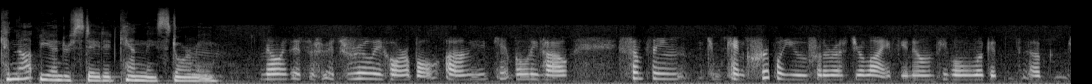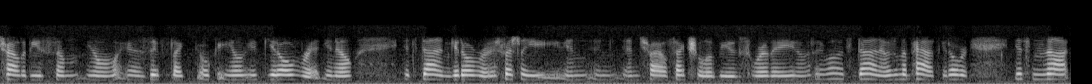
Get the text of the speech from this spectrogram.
cannot be understated, can they, Stormie? Mm. No, it's it's really horrible. Um, you can't believe how something can, can cripple you for the rest of your life. You know, and people look at uh, child abuse, some you know, as if like, okay, you know, get over it. You know, it's done. Get over it. Especially in, in, in child sexual abuse, where they you know say, well, it's done. It was in the past. Get over it. It's not.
